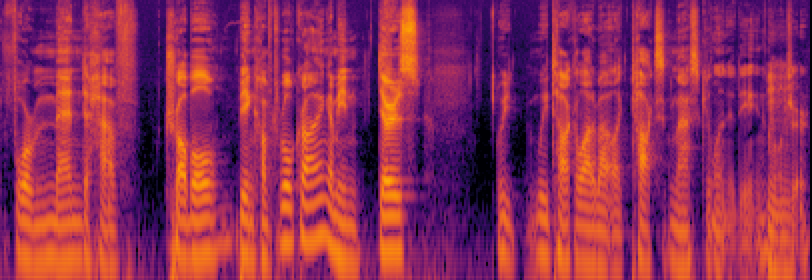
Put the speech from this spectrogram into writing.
for men to have trouble being comfortable crying? I mean, there's we we talk a lot about like toxic masculinity in Mm-hmm. culture.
